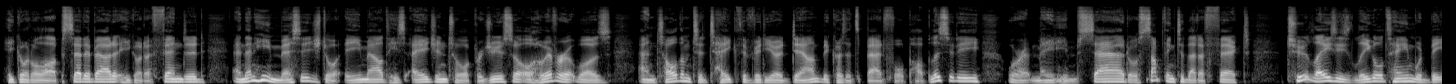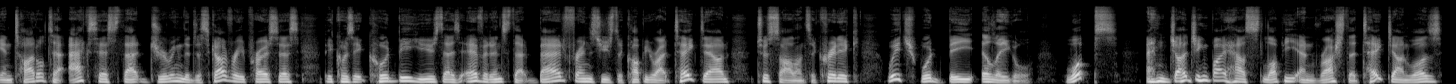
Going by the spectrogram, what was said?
he got all upset about it, he got offended, and then he messaged or emailed his agent or producer or whoever it was and told them to take the video down because it's bad for publicity or it made him sad or something to that effect Too Lazy's legal team would be entitled to access that during the discovery process because it could be used as evidence that Bad Friends used a copyright takedown to silence a critic, which would be illegal. Whoops. And judging by how sloppy and rushed the takedown was,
